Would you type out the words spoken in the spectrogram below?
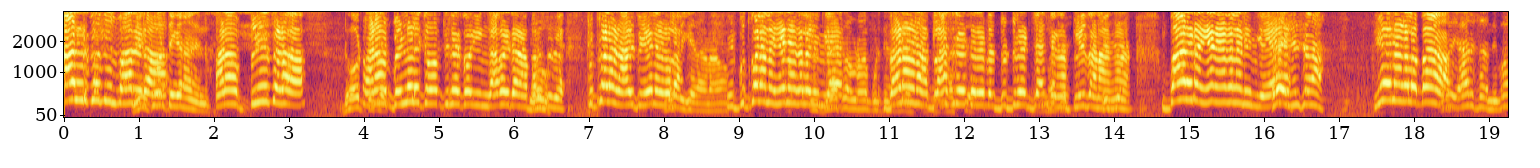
ಕಾಲ್ ಹಿಡ್ಕೊಂಡ್ ಇಲ್ಲಿ ಬಾರಣ ಡೋರ್ ನೀನು. ಅಣ್ಣ ಪ್ಲೀಸ್ ಅಣ್ಣ. ಡೋರ್ ಅಣ್ಣ ಬೆಳ್ಳುಳ್ಳಿ ಕಬಾಬ್ ತಿನ್ನಕ್ ಹೋಗಿ ಹಿಂಗ್ ಆಗೋಯ್ತಣ್ಣ ಪರಿಸ್ಥಿತಿ. ಕುತ್ಕೊಳ್ಳೋಣ ಆಯ್ತು ಏನಾಗಲ್ಲ. ನೀನ್ ಕುತ್ಕೊಳ್ಳೋಣ ಏನಾಗಲ್ಲ ನಿನ್ಗೆ. ಬೇಡ ಅಣ್ಣ ಗ್ಲಾಸ್ ರೇಟ್ ದುಡ್ಡು ರೇಟ್ ಜಾಸ್ತಿ ಅಣ್ಣ. ಪ್ಲೀಸ್ ಅಣ್ಣ ಬಾರಣ ಏನಾಗಲ್ಲ ನಿನ್ಗೆ. ಏನಾಗಲ್ಲ ಬಾ. ಯಾರು ಸರ್ ನೀವು?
